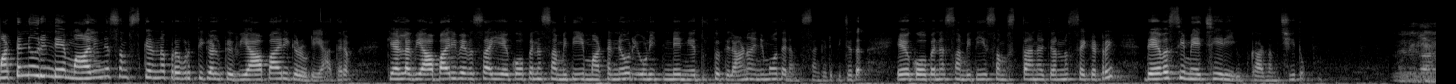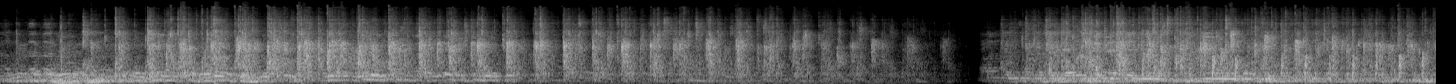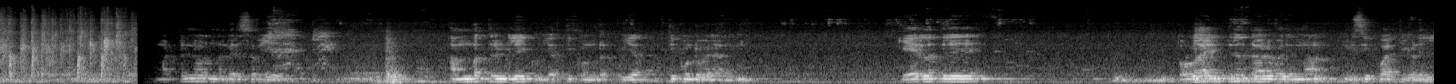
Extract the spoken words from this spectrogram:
മട്ടന്നൂരിന്റെ മാലിന്യ സംസ്കരണ പ്രവൃത്തികൾക്ക് വ്യാപാരികളുടെ ആദരം. കേരള വ്യാപാരി വ്യവസായി ഏകോപന സമിതി മട്ടന്നൂർ യൂണിറ്റിന്റെ നേതൃത്വത്തിലാണ് അനുമോദനം സംഘടിപ്പിച്ചത്. ഏകോപന സമിതി സംസ്ഥാന ജനറൽ സെക്രട്ടറി ദേവസ്യ മേച്ചേരി ഉദ്ഘാടനം ചെയ്തു. മട്ടന്നൂർ നഗരസഭയെ അമ്പത്തിരണ്ടിലേക്ക് ഉയർത്തിക്കൊണ്ട് ഉയർത്തിക്കൊണ്ടുവരാനും കേരളത്തിലെ തൊള്ളായിരത്തിൽ താഴെ വരുന്ന മുനിസിപ്പാലിറ്റികളിൽ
